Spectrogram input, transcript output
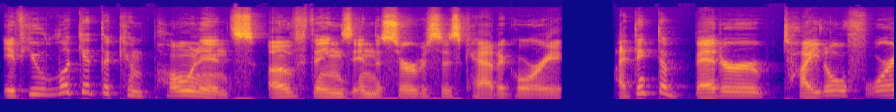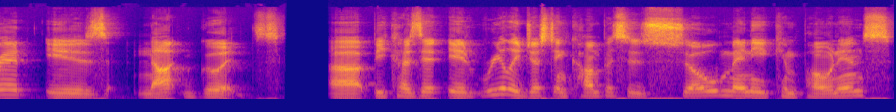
if you look at the components of things in the services category, I think the better title for it is not goods, uh, because it, it really just encompasses so many components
